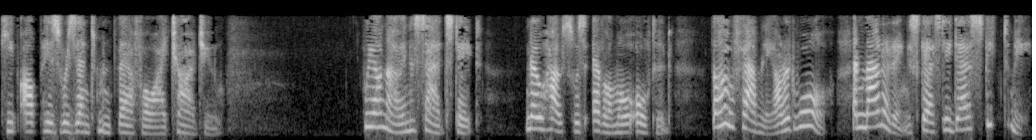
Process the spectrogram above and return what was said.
Keep up his resentment, therefore, I charge you. We are now in a sad state. No house was ever more altered. The whole family are at war, and Manwaring scarcely dares speak to me.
